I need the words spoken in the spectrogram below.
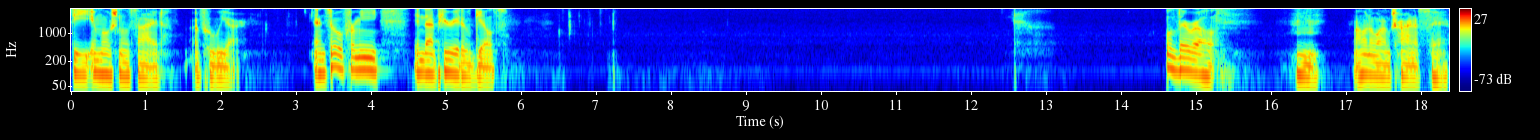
the emotional side of who we are. And so for me, in that period of guilt, well, there were, hmm, I don't know what I'm trying to say.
